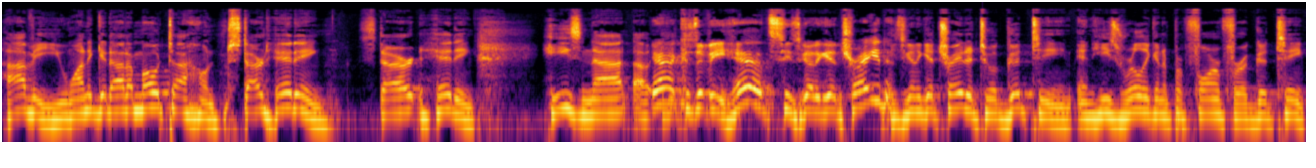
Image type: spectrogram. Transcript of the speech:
Javi, you want to get out of Motown? Start hitting, start hitting. He's not. Uh, Yeah, because if he hits, he's going to get traded. He's going to get traded to a good team, and he's really going to perform for a good team.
